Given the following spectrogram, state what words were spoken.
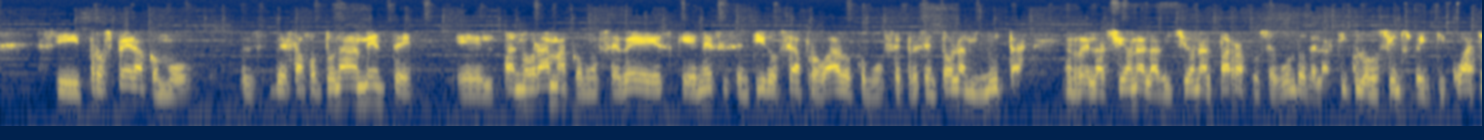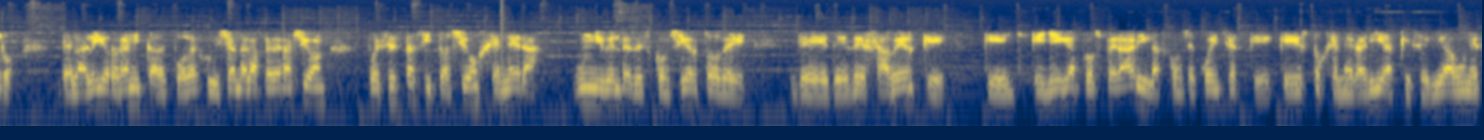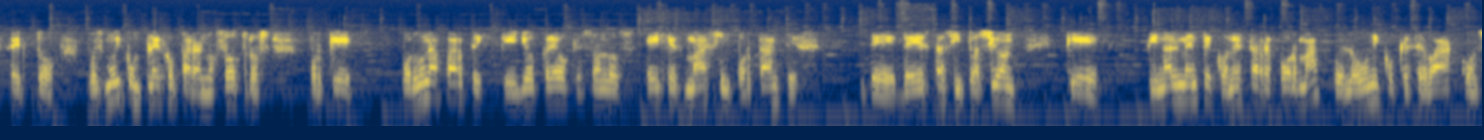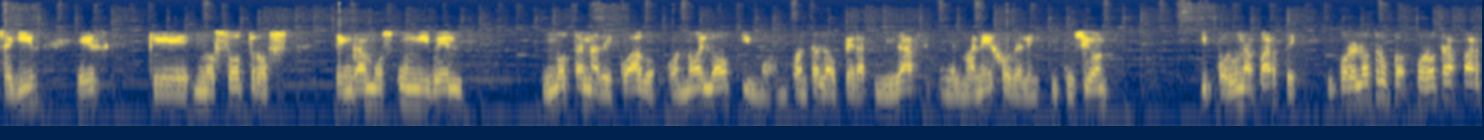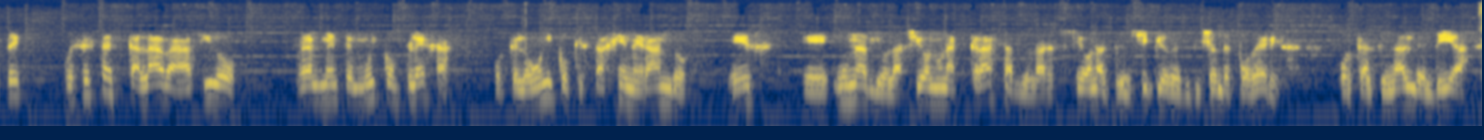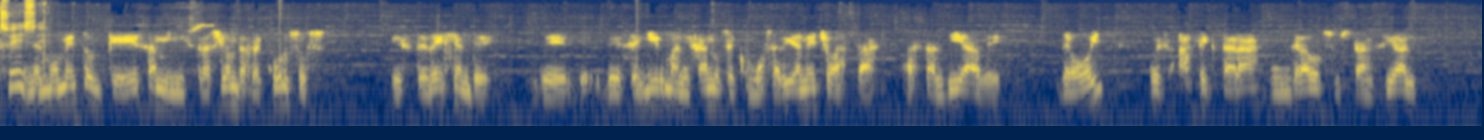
si prospera como pues, desafortunadamente el panorama como se ve es que en ese sentido se ha aprobado como se presentó la minuta en relación a la adición al párrafo segundo del artículo 224 de la Ley Orgánica del Poder Judicial de la Federación, pues esta situación genera un nivel de desconcierto de, de, saber que, que, llegue a prosperar y las consecuencias que, que esto generaría, que sería un efecto pues muy complejo para nosotros, porque por una parte, que yo creo que son los ejes más importantes de, esta situación, que finalmente con esta reforma, pues lo único que se va a conseguir es que nosotros tengamos un nivel no tan adecuado o no el óptimo en cuanto a la operatividad en el manejo de la institución y por una parte. Y por el otro por otra parte pues esta escalada ha sido realmente muy compleja porque lo único que está generando es eh, una violación, una crasa violación al principio de división de poderes, porque al final del día, en el momento en que esa administración de recursos este, dejen de, de, seguir manejándose como se habían hecho hasta, hasta el día de, de hoy, pues afectará en grado sustancial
